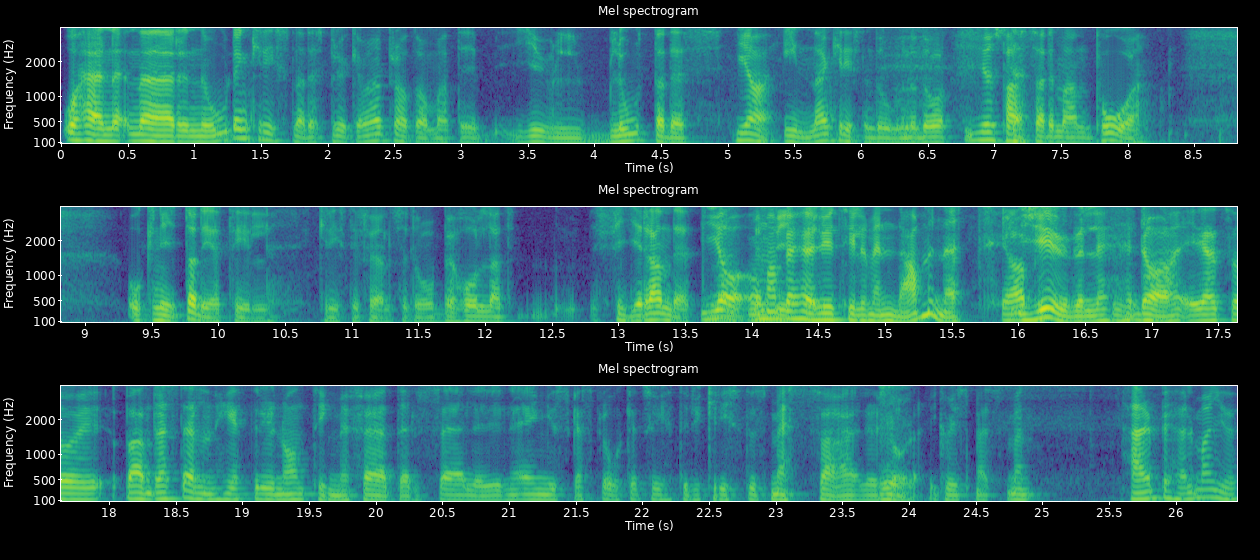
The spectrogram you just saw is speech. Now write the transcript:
Och här när Norden kristnades brukar man väl prata om att det julblotades Ja, innan kristendomen och då passade man på att knyta det till Kristi födelse då och behålla firandet. men- Ja, och men man byta behöll ju till och med namnet. Ja, precis. Mm. Jul då. Alltså, på andra ställen heter det ju någonting med födelse eller i det engelska språket så heter det Kristus mässa eller så, Mm. i Christmas. Men här behöll man ju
